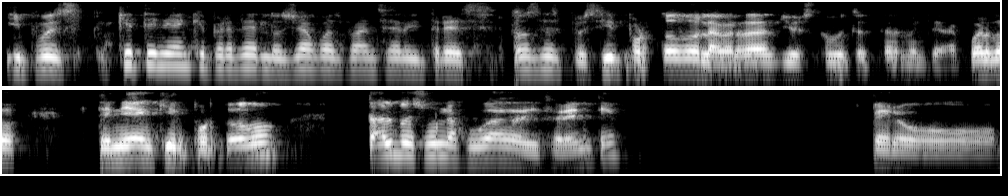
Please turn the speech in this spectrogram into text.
Y pues, ¿qué tenían que perder? Los Jaguars van a ser y 3. Entonces, pues ir por todo, la verdad, yo estuve totalmente de acuerdo. Tenían que ir por todo. Tal vez una jugada diferente, pero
